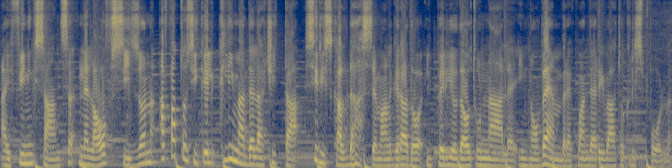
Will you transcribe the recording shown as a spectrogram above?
ai Phoenix Suns nella off-season ha fatto sì che il clima della città si riscaldasse malgrado il periodo autunnale in novembre quando è arrivato Chris Paul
